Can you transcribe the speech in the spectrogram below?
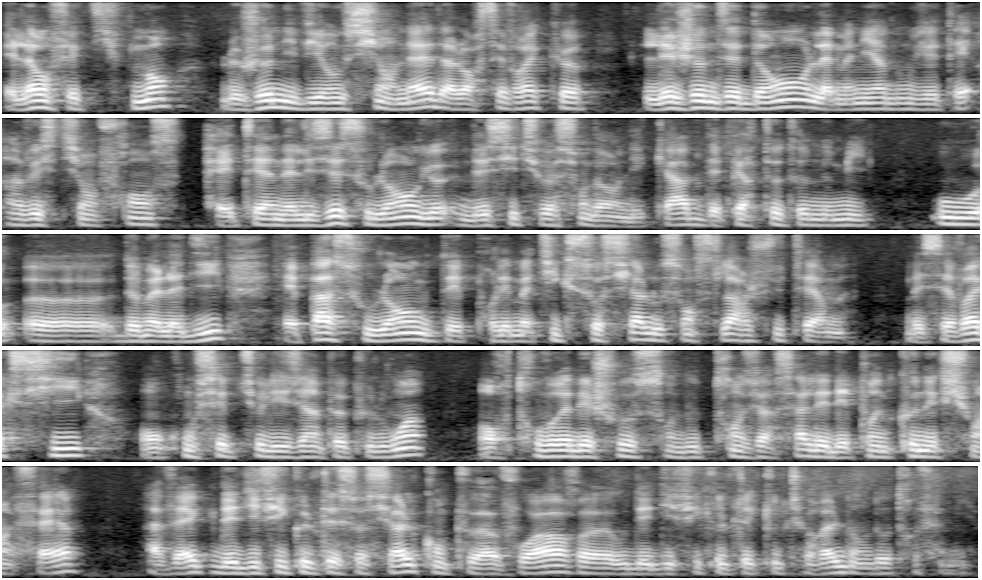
Et là, effectivement, le jeune, il vient aussi en aide. Alors c'est vrai que les jeunes aidants, la manière dont ils étaient investis en France a été analysée sous l'angle des situations de handicap, des pertes d'autonomie ou euh, de maladie, et pas sous l'angle des problématiques sociales au sens large du terme. Mais c'est vrai que si on conceptualisait un peu plus loin, on retrouverait des choses sans doute transversales et des points de connexion à faire avec des difficultés sociales qu'on peut avoir euh, ou des difficultés culturelles dans d'autres familles.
